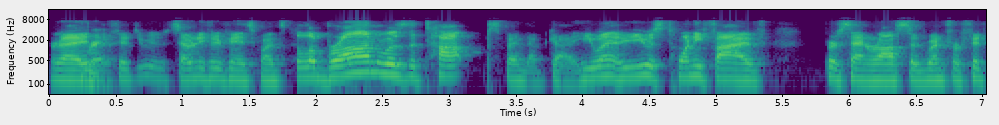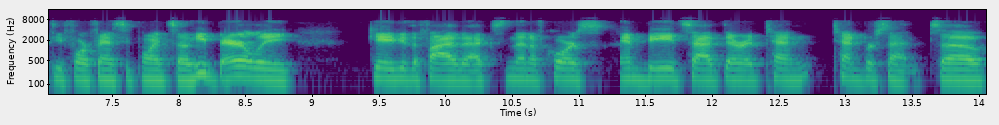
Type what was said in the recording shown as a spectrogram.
right? right. 50, 73 fantasy points. LeBron was the top spend up guy. He went he was 25% rostered, went for 54 fantasy points. So he barely gave you the 5x. And then of course Embiid sat there at 10 10%. So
